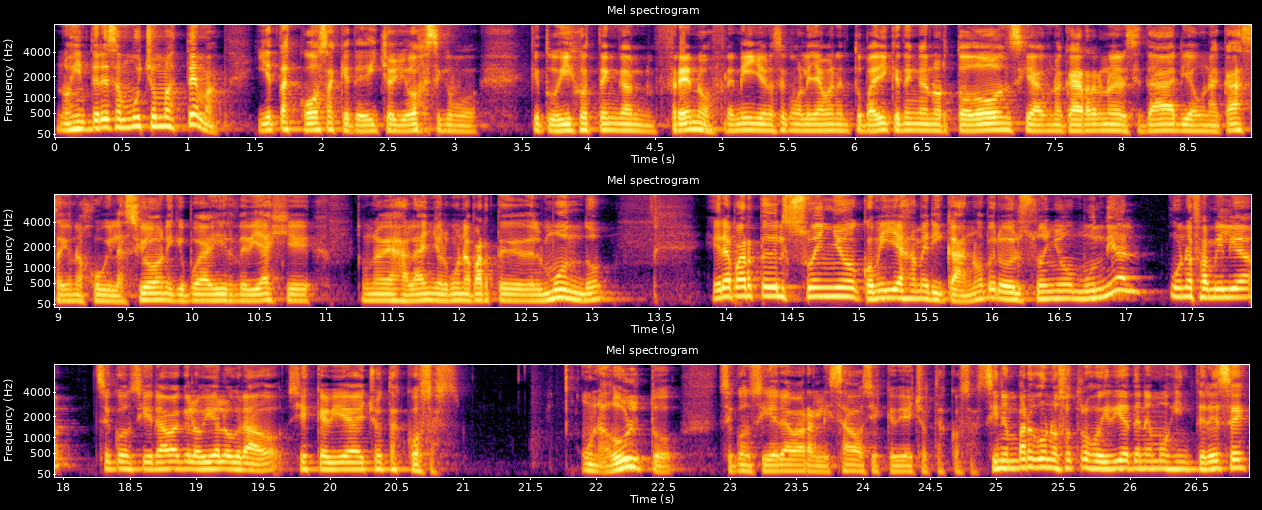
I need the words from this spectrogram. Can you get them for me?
Nos interesan muchos más temas. Y estas cosas que te he dicho yo, así como que tus hijos tengan frenos, frenillos, no sé cómo le llaman en tu país, que tengan ortodoncia, una carrera universitaria, una casa y una jubilación y que puedas ir de viaje una vez al año a alguna parte del mundo, era parte del sueño, comillas, americano, pero del sueño mundial. Una familia se consideraba que lo había logrado si es que había hecho estas cosas. Un adulto se consideraba realizado si es que había hecho estas cosas. Sin embargo, nosotros hoy día tenemos intereses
